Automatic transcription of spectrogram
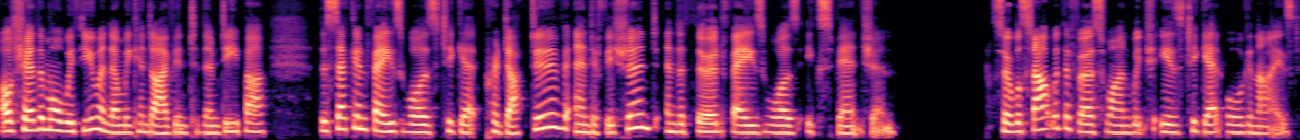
I'll share them all with you and then we can dive into them deeper. The second phase was to get productive and efficient. And the third phase was expansion. So we'll start with the first one, which is to get organized.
